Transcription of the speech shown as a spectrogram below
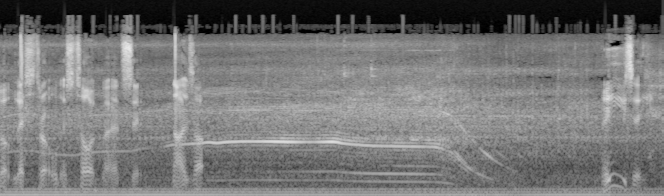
Lot less throttle this time, that's it. Nose up. Easy.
